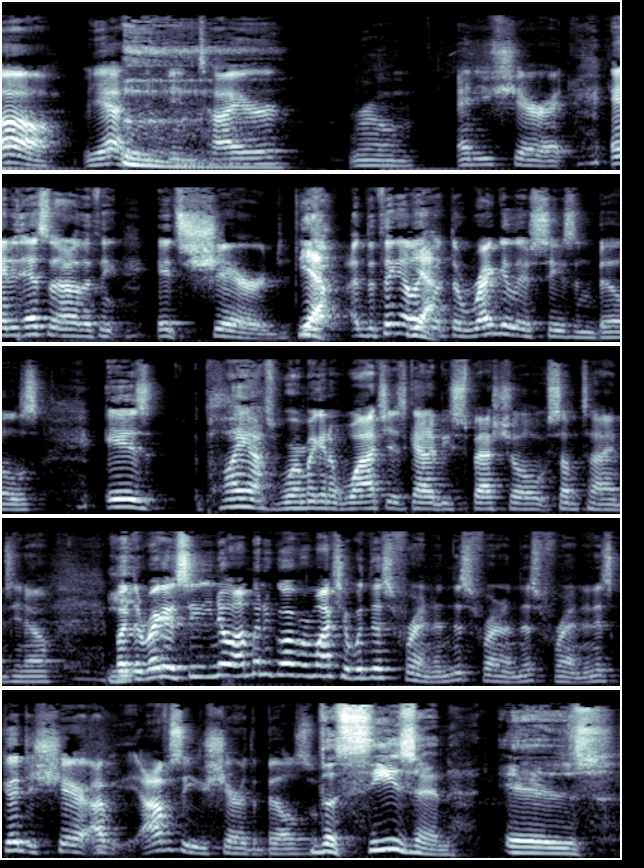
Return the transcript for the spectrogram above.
oh yeah, entire room. And you share it, and that's another thing. It's shared. Yeah. You know, the thing I like Yeah. with the regular season Bills is playoffs. Where am I going to watch it? It's got to be special sometimes, you know. But Ye- the regular season, you know, I'm going to go over and watch it with this friend and this friend and this friend, and it's good to share. Obviously, you share the Bills. the season is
